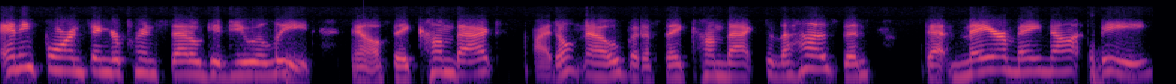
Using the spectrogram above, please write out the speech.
any foreign fingerprints, that'll give you a lead. Now, if they come back I don't know, but if they come back to the husband, that may or may not be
